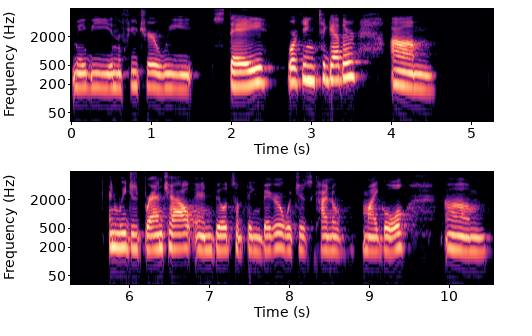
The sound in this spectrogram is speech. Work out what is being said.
maybe in the future we stay working together. Um, and we just branch out and build something bigger, which is kind of my goal. Um,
